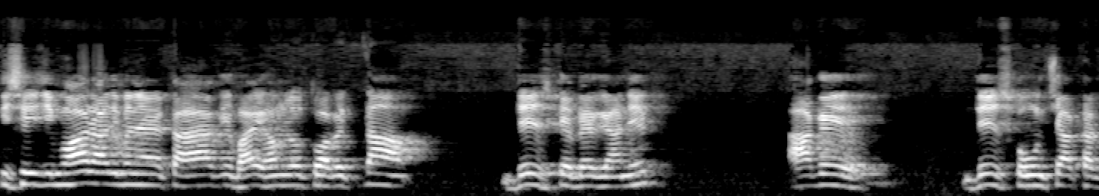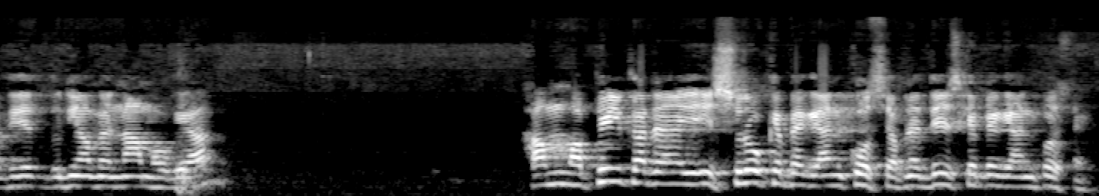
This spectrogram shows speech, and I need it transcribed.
किसी जिम्मेवार आदमी ने कहा कि भाई हम लोग तो अब इतना देश के वैज्ञानिक, आगे देश को ऊँचा कर दिए, दुनिया में नाम हो गया। हम अपील कर रहे हैं इसरो के वैज्ञानिकों से, अपने देश के वैज्ञानिकों से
